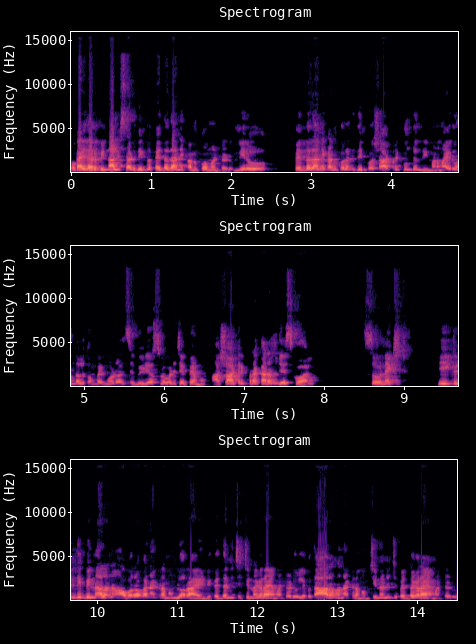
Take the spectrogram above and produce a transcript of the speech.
ఒక ఐదారు భిన్నాలు ఇస్తాడు దీంట్లో పెద్దదాన్ని కనుక్కోమంటాడు. మీరు పెద్దదాన్ని కనుక్కోవాలంటే దీనికి ఒక షార్ట్ ట్రిక్ ఉంటుంది. మనం ఐదు వందల తొంభై మోడల్స్ వీడియోస్లో కూడా చెప్పాము. ఆ షార్ట్ ట్రిక్ ప్రకారం చేసుకోవాలి. సో నెక్స్ట్ ఈ క్రింది భిన్నాలను అవరోహణ క్రమంలో రాయండి. పెద్ద నుంచి చిన్నగా రాయమంటాడు లేకపోతే ఆరోహణ క్రమం చిన్న నుంచి పెద్దగా రాయమంటాడు.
